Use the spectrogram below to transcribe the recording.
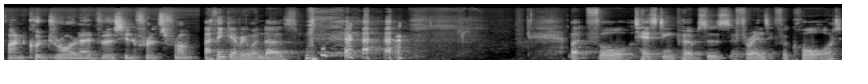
one could draw an adverse inference from. I think everyone does. But for testing purposes, forensic for court,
